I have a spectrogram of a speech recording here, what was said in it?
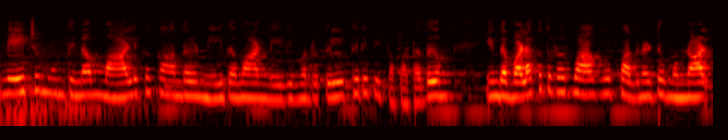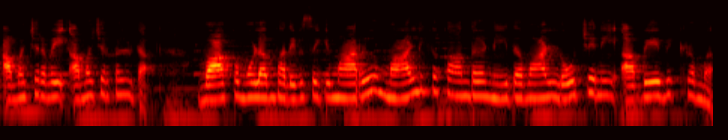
நேற்று முன்தினம் மாளிககாந்த நீதவான் நீதிமன்றத்தில் தெரிவிக்கப்பட்டது. இந்த வழக்கு தொடர்பாக பதினெட்டு முன்னாள் அமைச்சரவை அமைச்சர்களிடம் வாக்குமூலம் பதிவு செய்யுமாறு மாளிககாந்த நீதவான் லோச்சனி அபே விக்ரம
